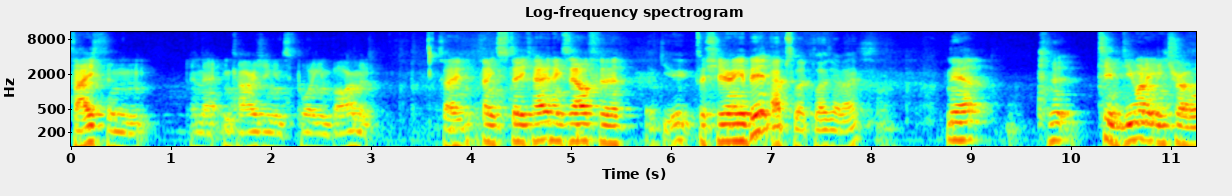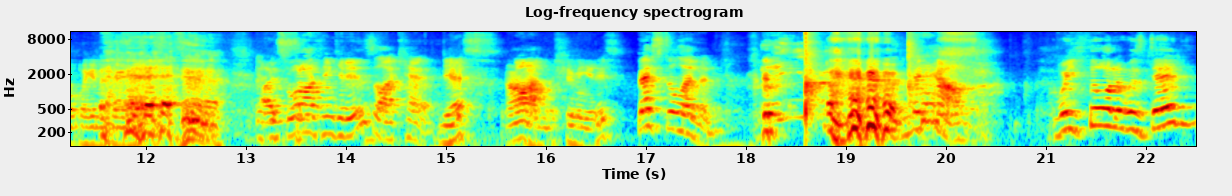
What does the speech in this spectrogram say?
faith and and that encouraging and supporting environment. So thanks DK, thanks Al for, Thank you. for sharing a bit. Absolute pleasure, mate. Now, Tim, do you want to intro what we're going to do next? It's what I think it is. I can. yes. Alright. I'm assuming it is. Best eleven. now, we thought it was dead.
